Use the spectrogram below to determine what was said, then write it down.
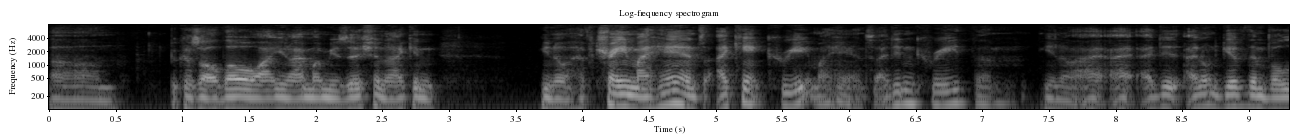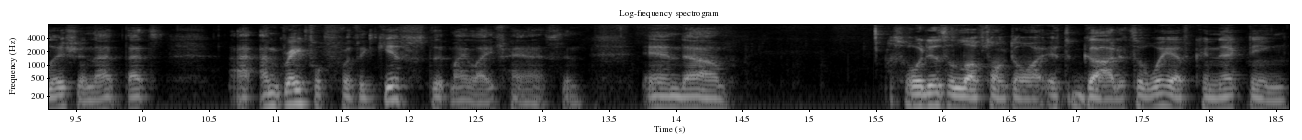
um, because although I, you know I'm a musician, I can, you know, have trained my hands. I can't create my hands. I didn't create them. You know, I, I, I did. I don't give them volition. That that's. I, am grateful for the gifts that my life has, and and um, so it is a love song to it's God. It's a way of connecting,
